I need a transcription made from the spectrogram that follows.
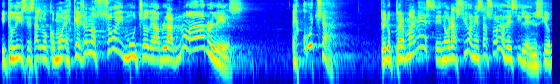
Y tú dices algo como, es que yo no soy mucho de hablar. No hables, escucha, pero permanece en oración. Esas horas de silencio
